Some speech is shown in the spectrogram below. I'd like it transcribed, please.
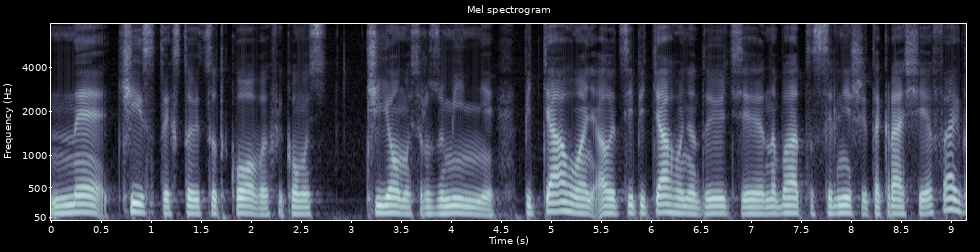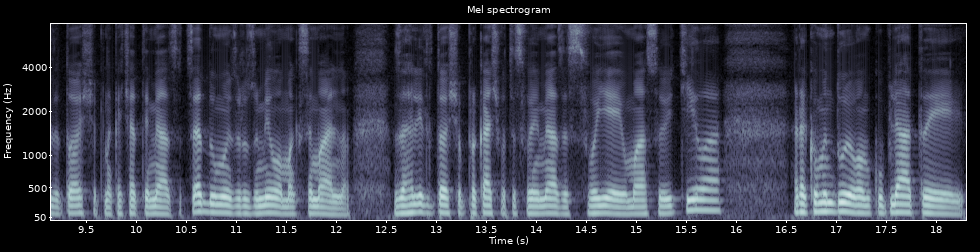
не чистих 100% в якомусь чийомусь розумінні підтягувань, але ці підтягування дають е, набагато сильніший та кращий ефект для того, щоб накачати м'язи. Це, думаю, зрозуміло максимально. Взагалі, для того, щоб прокачувати свої м'язи своєю масою тіла. Рекомендую вам купляти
